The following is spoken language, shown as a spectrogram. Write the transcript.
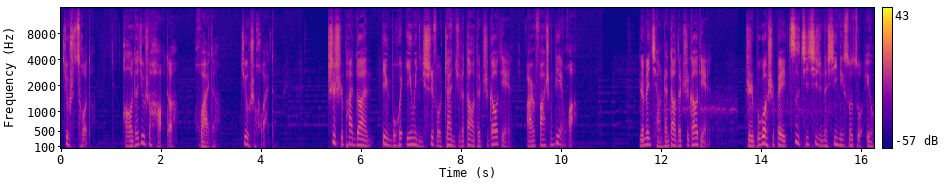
就是错的，好的就是好的，坏的就是坏的。事实判断并不会因为你是否占据了道德制高点而发生变化。人们抢占道德制高点，只不过是被自欺欺人的心理所左右。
